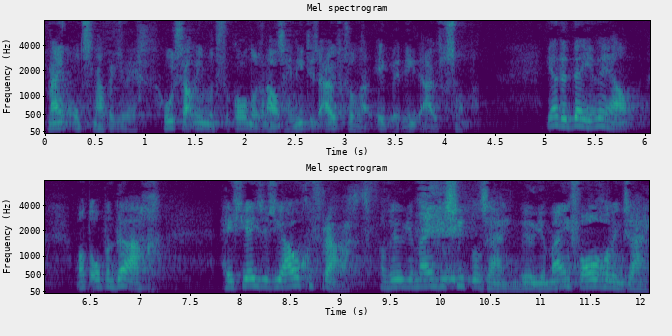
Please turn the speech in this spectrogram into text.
mijn ontsnappingsweg. Hoe zal iemand verkondigen als hij niet is uitgezonden? Nou, ik ben niet uitgezonden. Ja, dat ben je wel. Want op een dag heeft Jezus jou gevraagd: van wil je mijn discipel zijn? Wil je mijn volgeling zijn?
